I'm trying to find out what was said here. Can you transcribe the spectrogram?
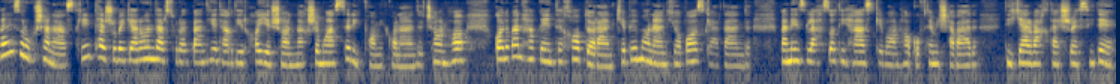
و نیز روشن است که این تجربهگران در صورتبندی تقدیرهایشان نقش موثری ایفا می‌کنند چه آنها غالبا حق انتخاب دارند که بمانند یا بازگردند و نیز لحظاتی هست که به آنها گفته می شود دیگر وقتش رسیده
